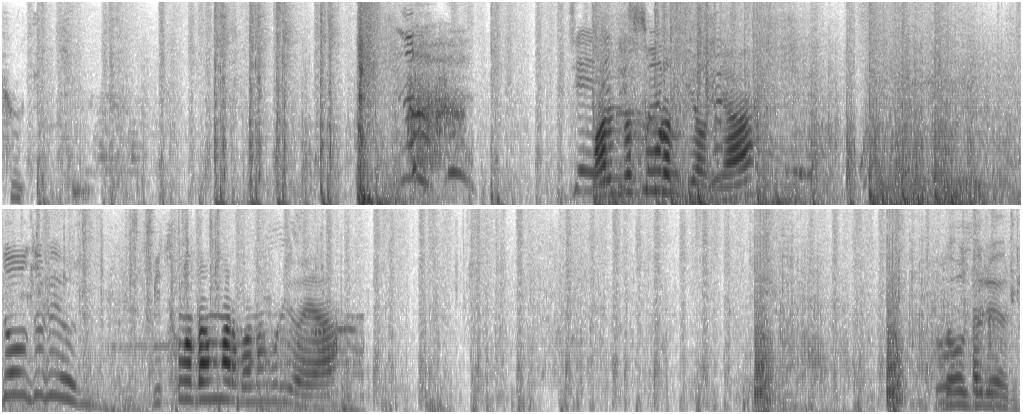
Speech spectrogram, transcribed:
2 3 2 3. Bana nasıl vuramıyorsun ya? Dolduruyorum. Bir ton adam var bana vuruyor ya. Dolduruyorum.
